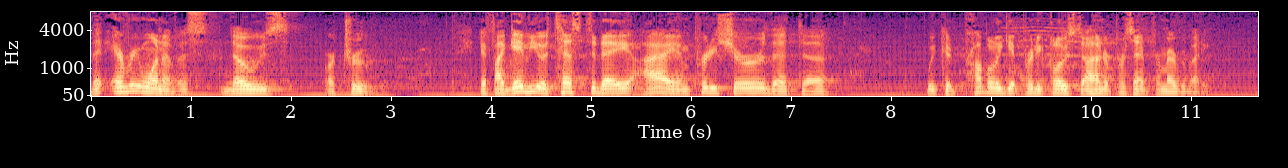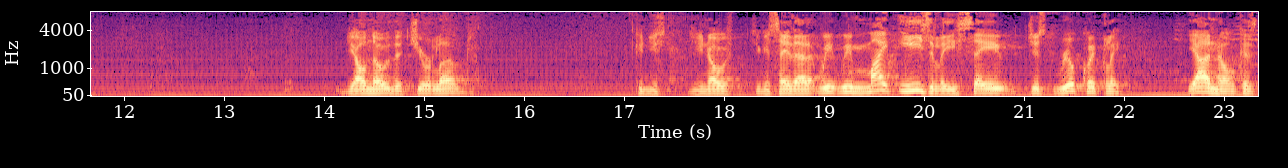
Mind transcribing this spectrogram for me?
that every one of us knows are true. If I gave you a test today, I am pretty sure that uh, we could probably get pretty close to 100% from everybody. Y'all know that you're loved? Can you, you know you can say that? We, we might easily say just real quickly, yeah, I know, because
